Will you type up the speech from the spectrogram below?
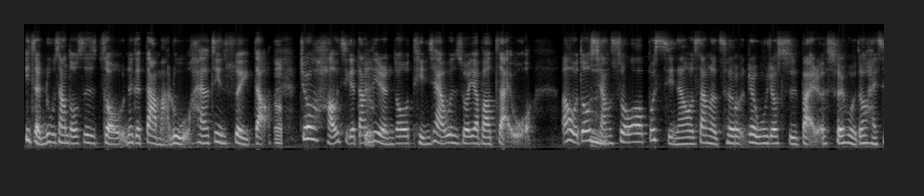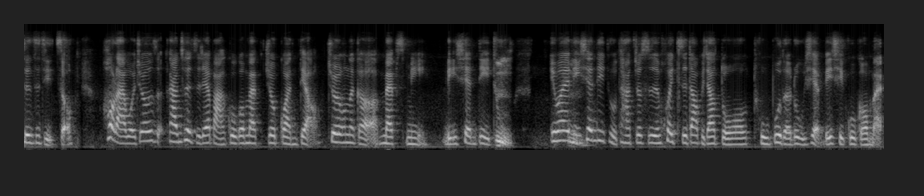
一整路上都是走那个大马路，还要进隧道，就好几个当地人都停下来问说要不要载我。然后我都想说不行啊，我上了车任务就失败了，所以我都还是自己走。后来我就干脆直接把 Google Map 就关掉，就用那个 Maps Me 离线地图，因为离线地图它就是会知道比较多徒步的路线，比起 Google Map，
